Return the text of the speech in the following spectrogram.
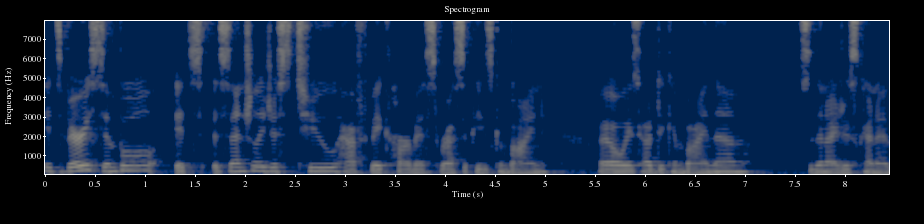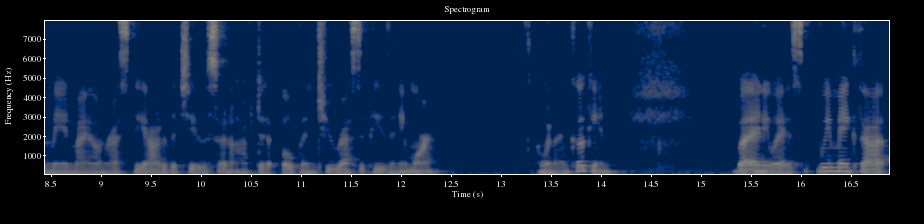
It's very simple. It's essentially just two half baked harvest recipes combined. I always had to combine them. So then I just kind of made my own recipe out of the two so I don't have to open two recipes anymore when I'm cooking. But, anyways, we make that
